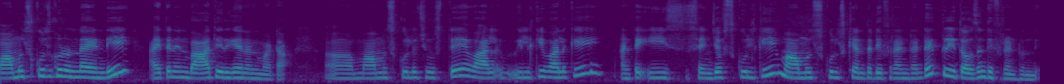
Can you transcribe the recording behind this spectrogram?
మామూలు స్కూల్స్ కూడా ఉన్నాయండి. అయితే నేను బాగా తిరిగాను అనమాట మామూలు స్కూల్ చూస్తే వాళ్ళ వీళ్ళకి వాళ్ళకి అంటే ఈ సెంట్ జోఫ్ స్కూల్కి మామూలు స్కూల్స్కి ఎంత డిఫరెంట్ అంటే త్రీ థౌజండ్ డిఫరెంట్ ఉంది.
